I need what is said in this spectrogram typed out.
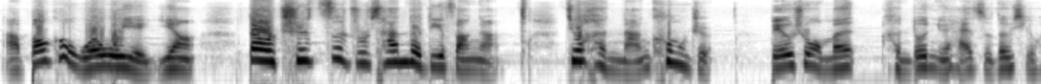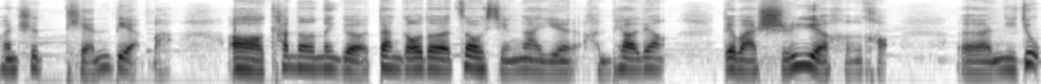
啊，包括我，我也一样。到吃自助餐的地方啊，就很难控制。比如说，我们很多女孩子都喜欢吃甜点嘛，啊，看到那个蛋糕的造型啊，也很漂亮，对吧？食欲也很好，呃，你就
